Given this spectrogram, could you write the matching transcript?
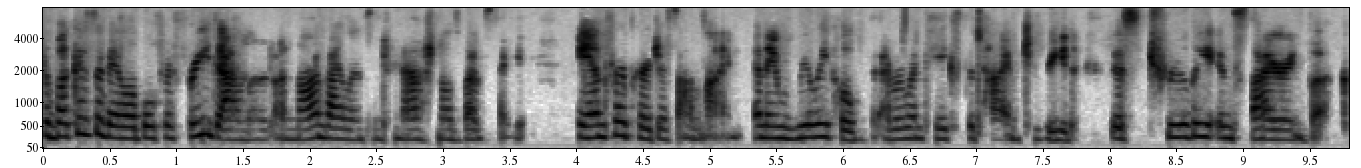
The book is available for free download on Nonviolence International's website and for purchase online. And I really hope that everyone takes the time to read this truly inspiring book.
